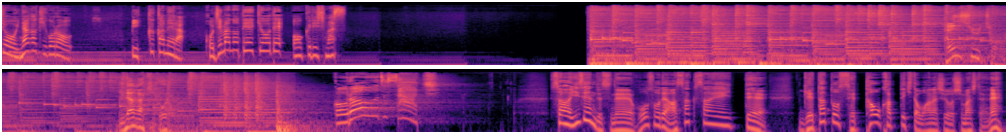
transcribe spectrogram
長稲垣吾郎。ビッグカメラ小島の提供でお送りします。編集長稲垣五郎。ゴローズサーチ。さあ以前ですね放送で浅草へ行って下駄と雪駄を買ってきたお話をしましたよね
